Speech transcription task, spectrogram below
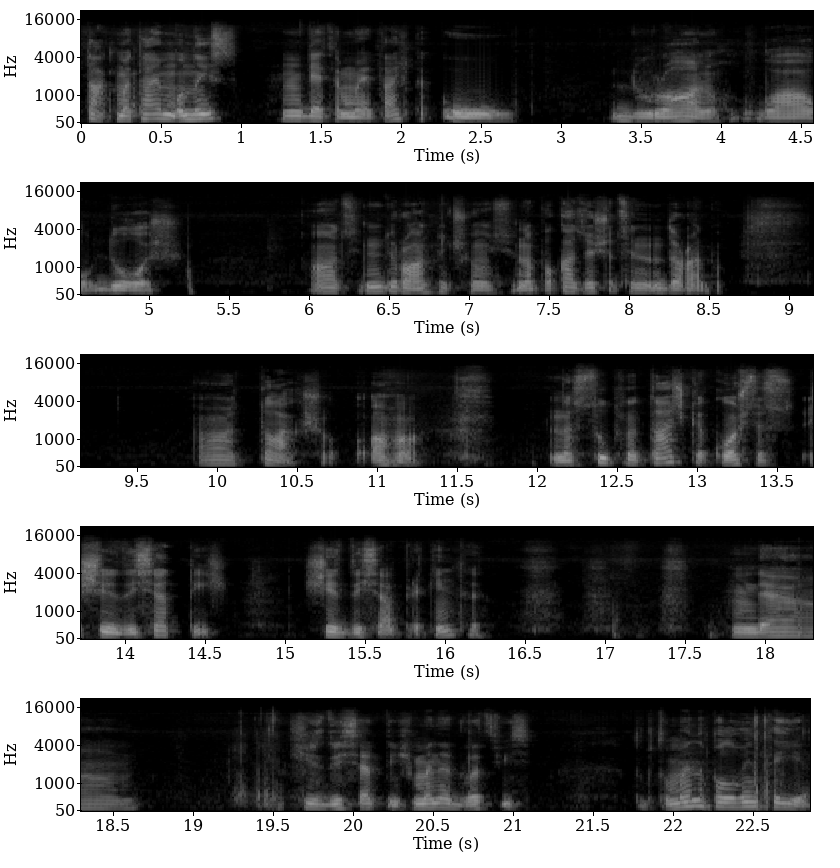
Так, мотаємо вниз. Де там моя тачка? О, Дуранго. Вау, дощ. А, це не Дуранго чомусь. Вона показує, що це не Дуранго. А, так, що. Ага. Наступна тачка коштує 60 тисяч. 60, прикиньте. Да. 60 тисяч, в мене 28. Тобто в мене половинка є.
